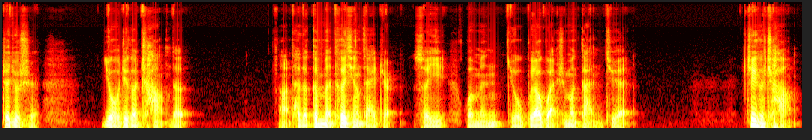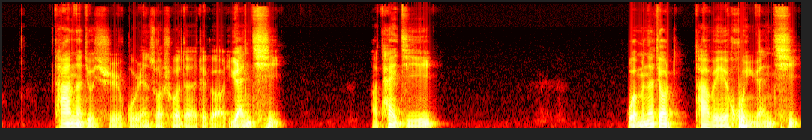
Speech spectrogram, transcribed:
这就是有这个场的，啊，它的根本特性在这儿，所以我们就不要管什么感觉。这个场，它呢就是古人所说的这个元气，啊，太极。我们呢叫它为混元气，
